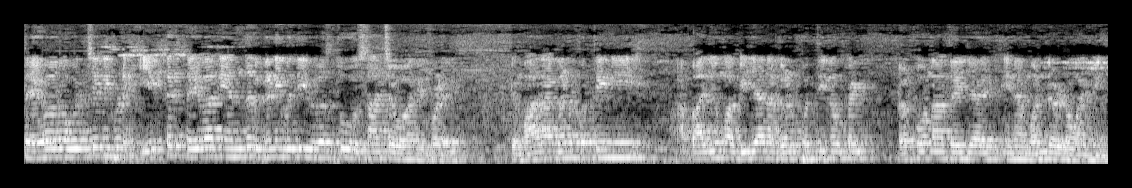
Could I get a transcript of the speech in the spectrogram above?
તહેવારો વચ્ચેની પણ એક જ તહેવારની અંદર ઘણી બધી વસ્તુઓ સાચવવાની પડે. કે મારા ગણપતિની આ બાજુમાં બીજાના ગણપતિનો કંઈક ડખો ના થઈ જાય એના મંડળનો આઈ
